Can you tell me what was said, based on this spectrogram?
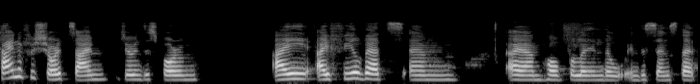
kind of a short time during this forum i i feel that um, i am hopeful in the in the sense that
